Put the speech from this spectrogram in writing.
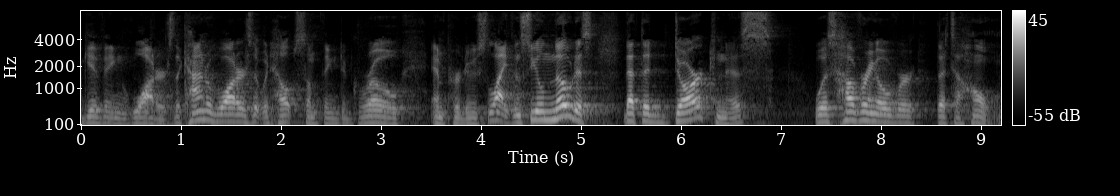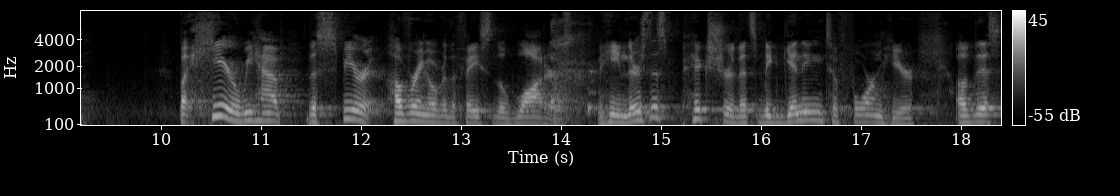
giving waters, the kind of waters that would help something to grow and produce life. And so you'll notice that the darkness was hovering over the Tehom. But here we have the Spirit hovering over the face of the waters. There's this picture that's beginning to form here of this.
